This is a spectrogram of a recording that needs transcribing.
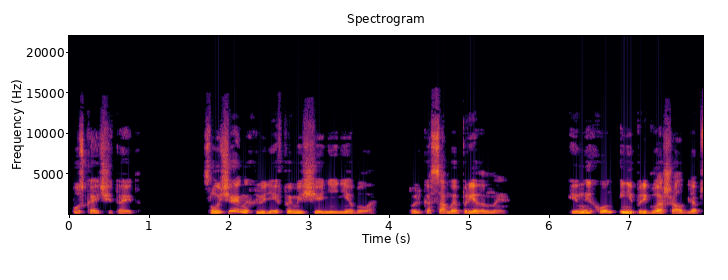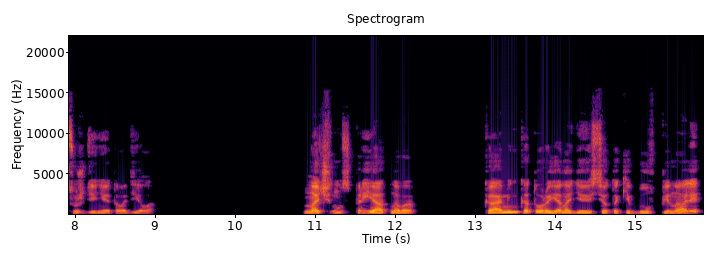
Пускай читает. Случайных людей в помещении не было, только самые преданные. Иных он и не приглашал для обсуждения этого дела. Начну с приятного. Камень, который, я надеюсь, все-таки был в пенале,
